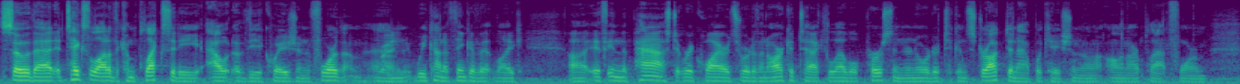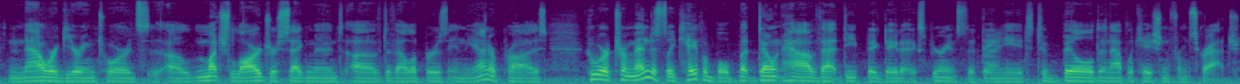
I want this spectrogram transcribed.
so that it takes a lot of the complexity out of the equation for them. And Right. we kind of think of it like, uh, if in the past it required sort of an architect level person in order to construct an application on, on our platform, now we're gearing towards a much larger segment of developers in the enterprise who are tremendously capable but don't have that deep big data experience that they Right. need to build an application from scratch.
